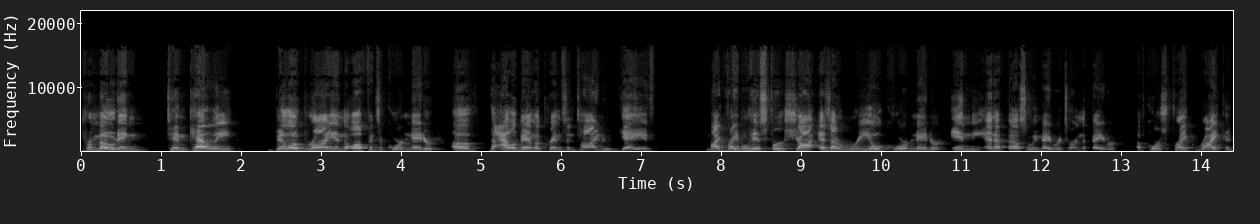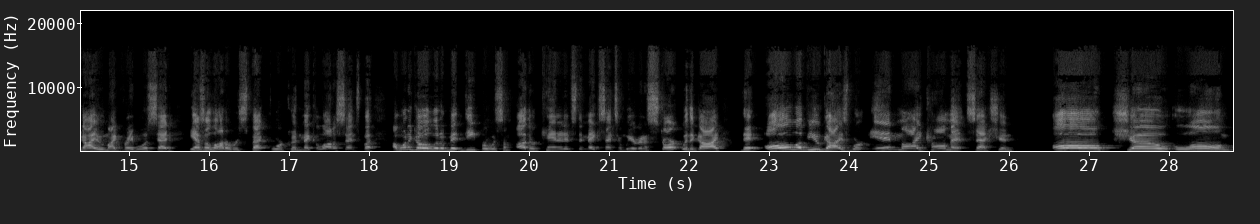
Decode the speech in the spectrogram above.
promoting Tim Kelly, Bill O'Brien, the offensive coordinator of the Alabama Crimson Tide, who gave Mike Vrabel his first shot as a real coordinator in the NFL. So he may return the favor. Of course, Frank Reich, a guy who Mike Vrabel has said he has a lot of respect for, could make a lot of sense. But I want to go a little bit deeper with some other candidates that make sense. And we are going to start with a guy that all of you guys were in my comment section all show long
